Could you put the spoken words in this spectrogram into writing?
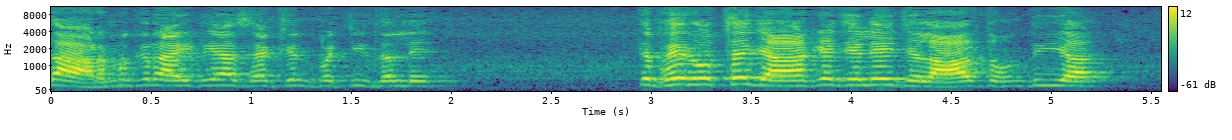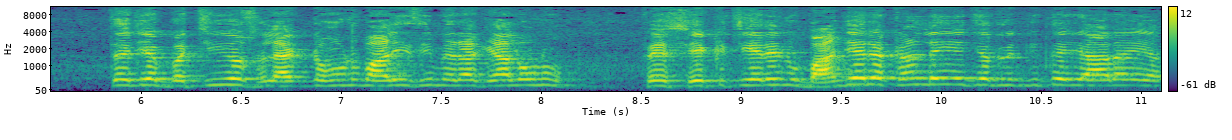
ਧਾਰਮਿਕ ਰਾਈਟ ਆ ਸੈਕਸ਼ਨ 25 ਥੱਲੇ। ਤੇ ਫਿਰ ਉੱਥੇ ਜਾ ਕੇ ਜਿਲੇ ਜਲਾਲਤ ਹੁੰਦੀ ਆ, ਤੇ ਜੇ ਬੱਚੀ ਉਹ ਸਿਲੈਕਟ ਹੋਣ ਵਾਲੀ ਸੀ ਮੇਰਾ ਖਿਆਲ ਉਹਨੂੰ ਫਿਰ ਸਿੱਖ ਚਿਹਰੇ ਨੂੰ ਬਾਂਝੇ ਰੱਖਣ ਲਈ ਇਹ ਯਤਨ ਕੀਤੇ ਜਾ ਰਹੇ ਆ।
